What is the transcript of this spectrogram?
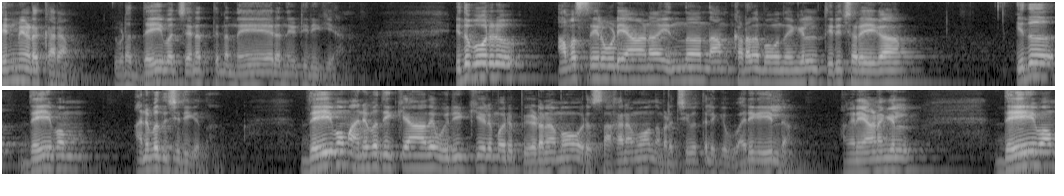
തിന്മയുടെ കരം ഇവിടെ ദൈവജനത്തിന്റെ നേരെ നീട്ടിയിരിക്കുകയാണ്. ഇതുപോലൊരു അവസ്ഥയിലൂടെയാണ് ഇന്ന് നാം കടന്നു പോകുന്നതെങ്കിൽ തിരിച്ചറിയുക ഇത് ദൈവം അനുവദിച്ചിരിക്കുന്നു. ദൈവം അനുവദിക്കാതെ ഒരിക്കലും ഒരു പീഡനമോ ഒരു സഹനമോ നമ്മുടെ ജീവിതത്തിലേക്ക് വരികയില്ല. അങ്ങനെയാണെങ്കിൽ ദൈവം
